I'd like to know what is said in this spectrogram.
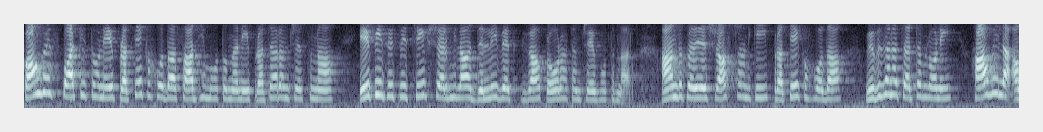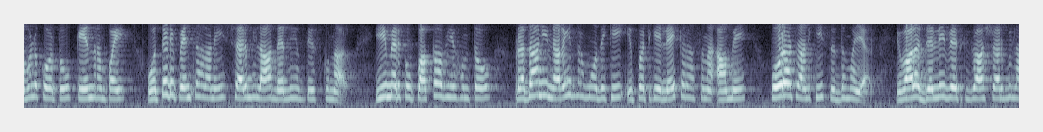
కాంగ్రెస్ పార్టీతోనే ప్రత్యేక హోదా సాధ్యమవుతుందని ప్రచారం చేస్తున్న ఏపీసీసీ చీఫ్ షర్మిల ఢిల్లీ వేదికగా పోరాటం చేయబోతున్నారు. ఆంధ్రప్రదేశ్ రాష్ట్రానికి ప్రత్యేక హోదా విభజన చట్టంలోని హామీల అమలు కోరుతూ కేంద్రంపై ఒత్తిడి పెంచాలని షర్మిల నిర్ణయం తీసుకున్నారు. ఈ మేరకు పక్కా వ్యూహంతో ప్రధాని నరేంద్ర మోదీకి ఇప్పటికే లేఖ రాసిన ఆమె పోరాటానికి సిద్ధమయ్యారు. ఇవాళ ఢిల్లీ వేదికగా షర్మిల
